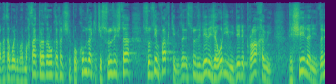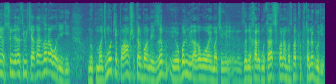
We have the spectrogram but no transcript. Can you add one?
هغه ته باید د پرمختګ په نظر وکتل شي په کوم ځای کې چې ستونزې شته ستونزې هم فرق کوي ځینې ستونزې ډېرې ژورې وي ډېرې پراخه وي ریښې لري ځینې ستونزې داسې وي چې هغه زر اوارېږي نو په مجموع کې په عام شکل باندې زه یو بل هغه ووایم چې ځنې خلک متاسفانه مثبت ټکو ته نه ګوري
